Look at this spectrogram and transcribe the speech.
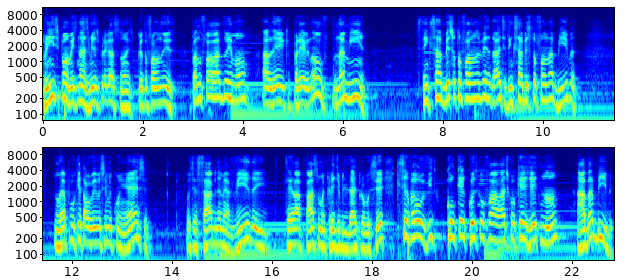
principalmente nas minhas pregações. Porque eu estou falando isso? Para não falar do irmão alheio que prega, não, na minha. Você tem que saber se eu estou falando a verdade, você tem que saber se estou falando na Bíblia. Não é porque talvez você me conhece, você sabe da minha vida e, sei lá, passa uma credibilidade para você, que você vai ouvir qualquer coisa que eu falar de qualquer jeito, não. Abra a Bíblia.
